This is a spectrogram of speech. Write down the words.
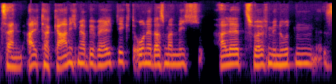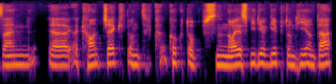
seinen Alltag gar nicht mehr bewältigt, ohne dass man nicht alle zwölf Minuten seinen äh, Account checkt und guckt, ob es ein neues Video gibt und hier und da.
